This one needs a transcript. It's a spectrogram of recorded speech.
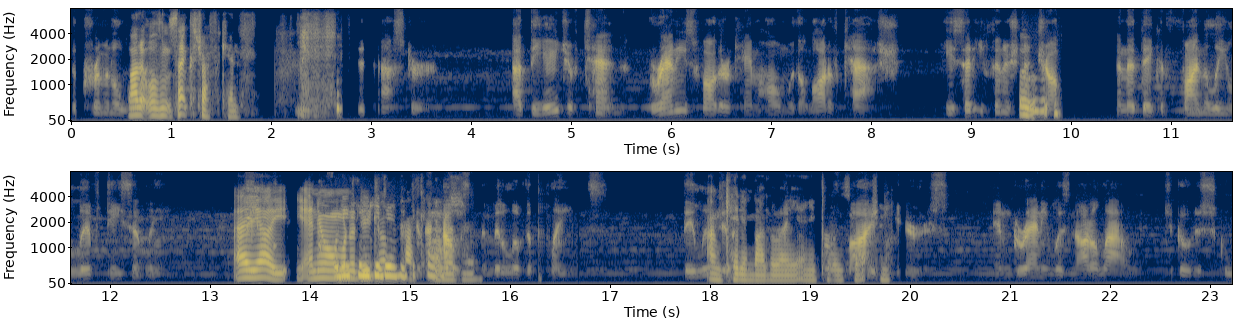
the criminal glad it wasn't sex trafficking. disaster. At the age of 10, Granny's father came home with a lot of cash. He said he finished a Oh. job and that they could finally live decently. Oh, hey, yo, y- anyone want to do drug did with In a the house trafficking? I'm in kidding, by the way. Any for police five watching? years, and Granny was not allowed to go to school.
